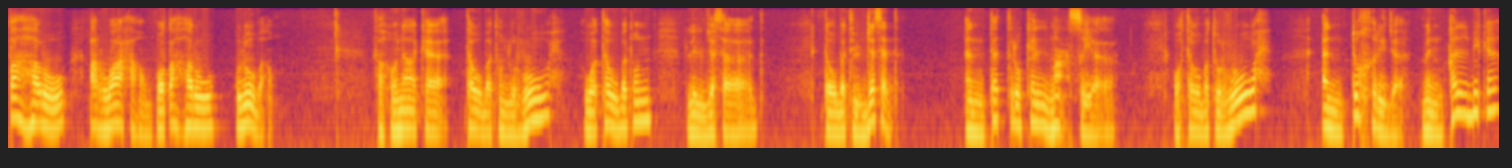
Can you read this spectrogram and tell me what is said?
طهروا أرواحهم وطهروا قلوبهم. فهناك توبة للروح وتوبة للجسد. توبة الجسد أن تترك المعصية وتوبة الروح أن تخرج من قلبك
